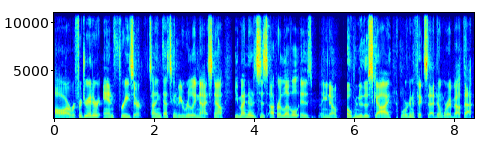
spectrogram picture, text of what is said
our refrigerator and freezer. So I think that's gonna be really nice. Now, you might notice this upper level is, you know, open to the sky. We're gonna fix that, don't worry about that.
